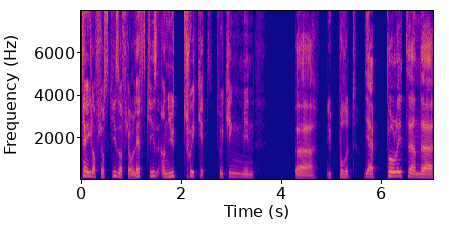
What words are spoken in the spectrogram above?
tail of your skis of your left skis, and you tweak it. Tweaking mean, uh, You pull it. yeah, pull it and uh,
